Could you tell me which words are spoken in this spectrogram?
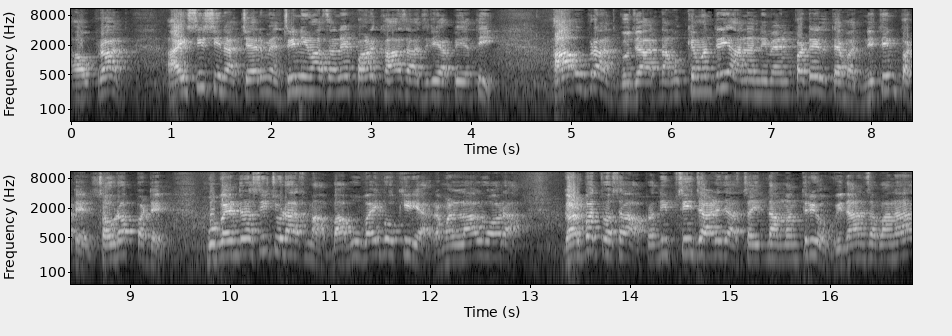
આ ઉપરાંત આઈસીસીના ચેરમેન શ્રીનિવાસને પણ ખાસ હાજરી આપી હતી. આ ઉપરાંત ગુજરાતના મુખ્યમંત્રી આનંદીબેન પટેલ તેમજ નીતિન પટેલ, સૌરભ પટેલ, ભૂપેન્દ્રસિંહ ચુડાસમા, બાબુભાઈ બોખીરિયા રમણલાલ વોરા ગણપત વસાવા પ્રદીપસિંહ જાડેજા સહિતના મંત્રીઓ, વિધાનસભાના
